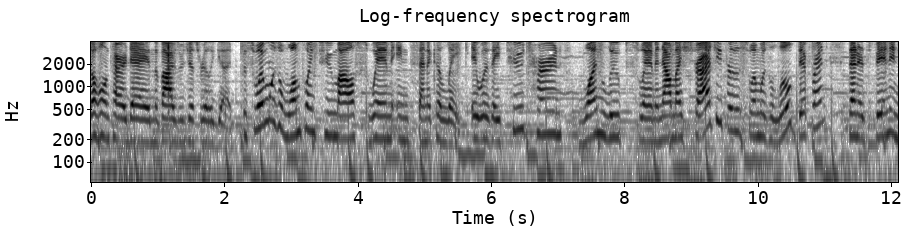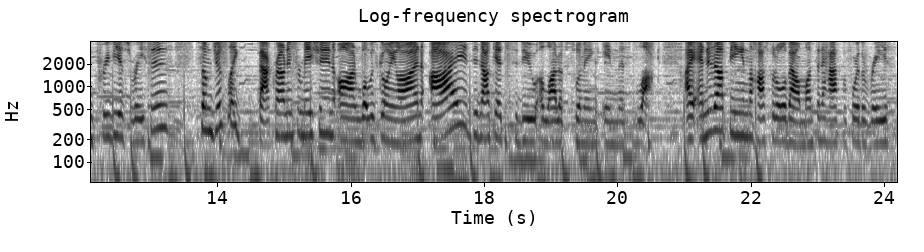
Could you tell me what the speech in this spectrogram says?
the whole entire day and the vibes were just really good. The swim was a 1.2 mile swim in Seneca Lake. It was a two turn, one loop swim. And now my strategy for the swim was a little different than it's been in previous races. Some just like background information on what was going on. I did not get to do a lot of swimming in this block. I ended up being in the hospital about a month and a half before the race,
